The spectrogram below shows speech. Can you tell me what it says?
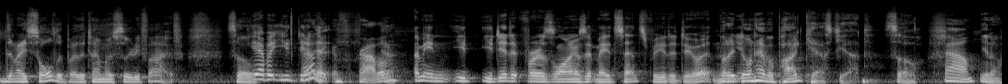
then I sold it by the time I was thirty five. So Yeah, but you I did don't it. think it's a problem. I mean, you you did it for as long as it made sense for you to do it. But I don't have a podcast yet. So, Wow. you know,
